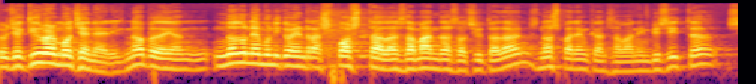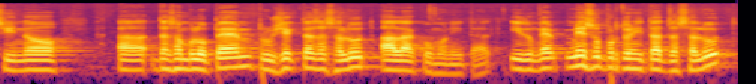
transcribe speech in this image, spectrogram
L'objectiu era molt genèric, no? Perquè no donem únicament resposta a les demandes dels ciutadans, no esperem que ens demanin visita, sinó eh, desenvolupem projectes de salut a la comunitat i donem més oportunitats de salut,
